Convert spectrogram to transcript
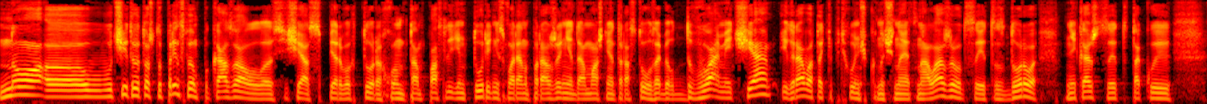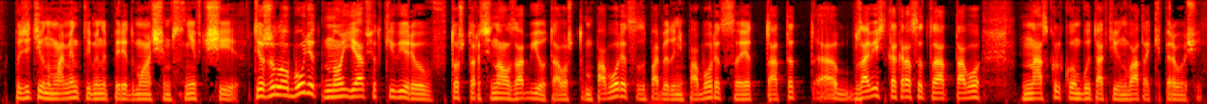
Но э, учитывая то, что, в принципе, он показал сейчас в первых турах, он там в последнем туре, несмотря на поражение домашнее от Ростова, забил два мяча, игра в атаке потихонечку начинает налаживаться, и это здорово. Мне кажется, это такой позитивный момент именно перед матчем с Нефчи. Тяжело будет, но я все-таки верю в то, что Арсенал забьет. А вот что поборется за победу, не поборется, это, от, это а, зависит как раз это от того, насколько он будет активен в атаке в первую очередь.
